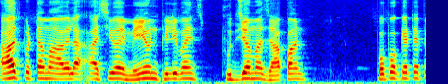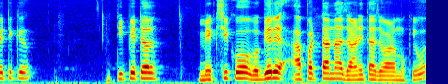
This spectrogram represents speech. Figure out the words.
આ જ પટ્ટામાં આવેલા આ સિવાય મેયોન ફિલિપાઇન્સ, ફુજિયામાં જાપાન, પોપોકેટેપેટિક, તિપેટલ, મેક્સિકો વગેરે આ પટ્ટાના જાણીતા જ્વાળામુખીઓ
